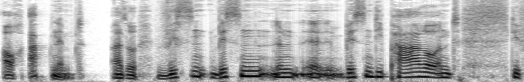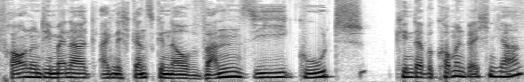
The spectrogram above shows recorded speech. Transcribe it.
auch abnimmt? Also wissen, wissen, äh, wissen die Paare und die Frauen und die Männer eigentlich ganz genau, wann sie gut Kinder bekommen, in welchen Jahren?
